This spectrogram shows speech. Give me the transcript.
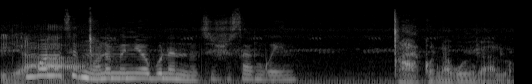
Ya. ngibona ukuthi ngcono mina uyobonana nothisha usangweni. Hayi khona kunjalo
